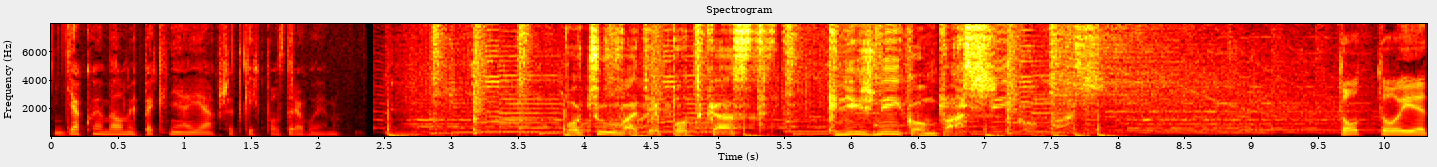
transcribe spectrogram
Ďakujem veľmi pekne a ja všetkých pozdravujem. Počúvate podcast Knižný kompas. Toto je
